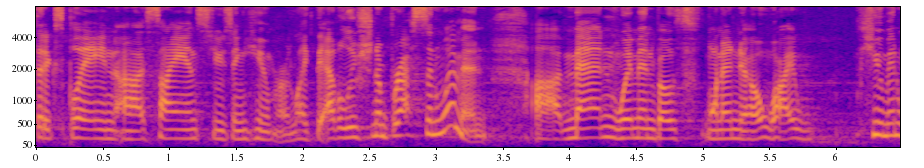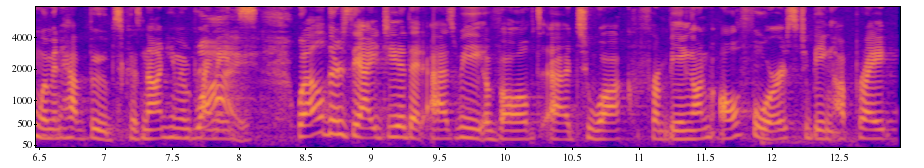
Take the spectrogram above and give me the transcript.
that explain uh, science using humor, like the evolution of breasts in women. Uh, men, women both want to know why human women have boobs because non-human primates. Why? Well, there's the idea that as we evolved uh, to walk from being on all fours to being upright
